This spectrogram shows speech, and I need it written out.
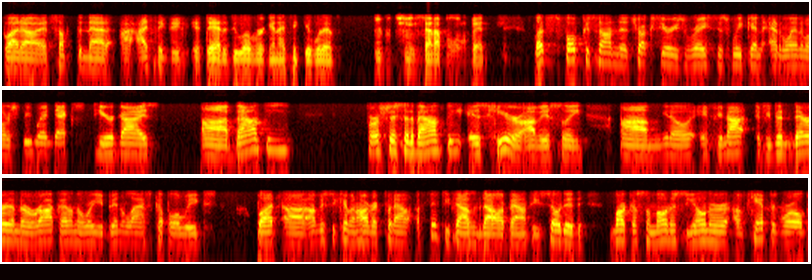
but uh, it's something that I, I think they, if they had to do over again, I think they would have maybe changed that up a little bit. Let's focus on the Truck Series race this weekend at Atlanta Motor Speedway next here, guys. Uh, Bounty, first race of the Bounty is here, obviously. Um, you know, if you're not, if you've been buried under a rock, I don't know where you've been the last couple of weeks. But uh, obviously, Kevin Harvick put out a fifty thousand dollar bounty. So did Marcus Lemonis, the owner of Camping World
